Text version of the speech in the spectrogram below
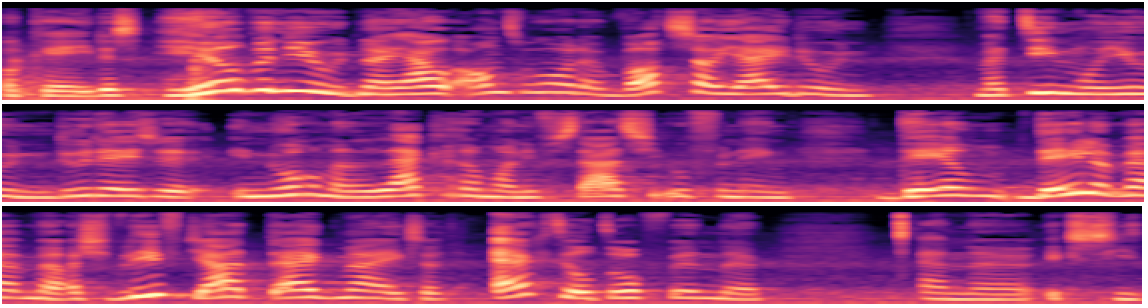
Oké, dus heel benieuwd naar jouw antwoorden. Wat zou jij doen met 10 miljoen? Doe deze enorme lekkere manifestatieoefening. Deel, deel het met me alsjeblieft. Ja, tag mij. Ik zou het echt heel tof vinden. En uh, ik zie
